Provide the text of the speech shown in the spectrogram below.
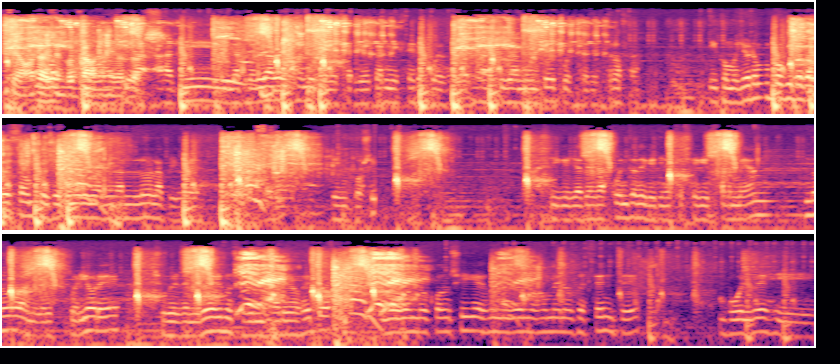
Sí, vamos a ver si encontramos el nivel 2. Aquí la primera vez cuando salió el carnicero, pues prácticamente pues, se destroza. Y como yo era un poquito cabezón, pues yo tenía que arreglarlo la primera. Es imposible. Así que ya te das cuenta de que tienes que seguir farmeando a niveles superiores, subir de nivel, conseguir mejores objetos. Y luego cuando consigues un nivel más o menos decente, vuelves y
